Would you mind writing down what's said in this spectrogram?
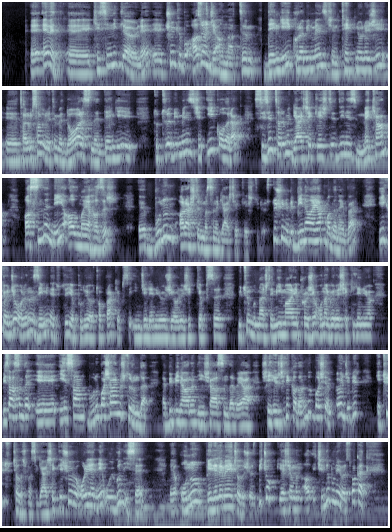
E, evet, e, kesinlikle öyle. E, çünkü bu az önce anlattığım dengeyi kurabilmeniz için teknoloji, tarımsal üretim ve doğa arasında dengeyi tutturabilmeniz için ilk olarak sizin tarımı gerçekleştirdiğiniz mekan aslında neyi almaya hazır bunun araştırmasını gerçekleştiriyoruz. Düşünün bir bina yapmadan evvel ilk önce oranın zemin etüdü yapılıyor, toprak yapısı inceleniyor, jeolojik yapısı, bütün bunlar işte mimari proje ona göre şekilleniyor. Biz aslında e, insan bunu başarmış durumda. Yani bir binanın inşasında veya şehircilik alanında başarım. Önce bir etüt çalışması gerçekleşiyor ve oraya ne uygun ise e, onu belirlemeye çalışıyoruz. Birçok yaşamın içinde bunu yapıyoruz. Fakat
